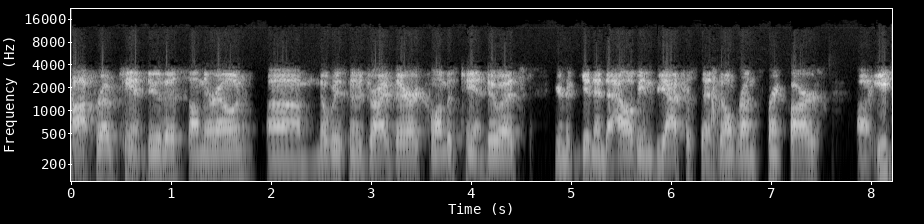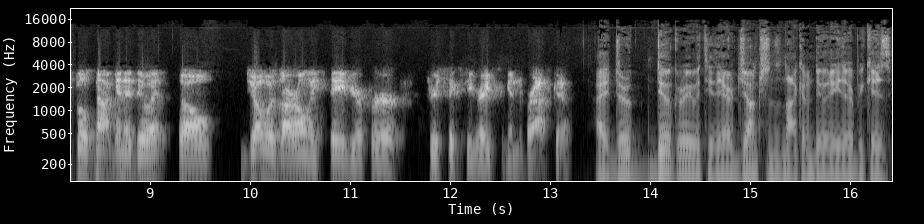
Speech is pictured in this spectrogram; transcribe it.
off road can't do this on their own. Um, nobody's going to drive there. Columbus can't do it. You're getting into Albion and Beatrice that don't run sprint cars. Uh, Eagle's not going to do it. So Joe is our only savior for 360 racing in Nebraska. I do, do agree with you there. Junction's not going to do it either because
